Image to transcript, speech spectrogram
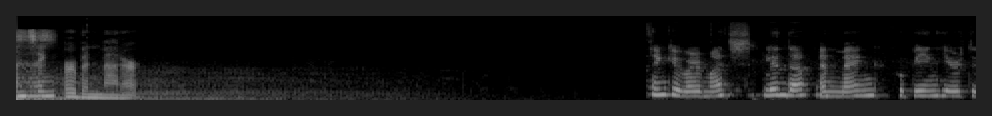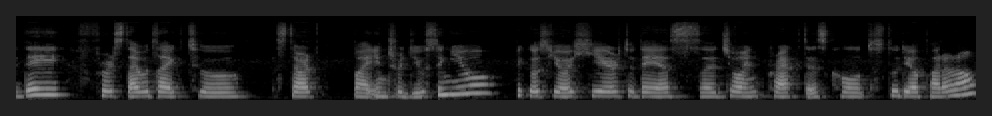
Sensing Urban Matter. Thank you very much, Linda and Meng, for being here today. First, I would like to start by introducing you because you're here today as a joint practice called Studio Pararaum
